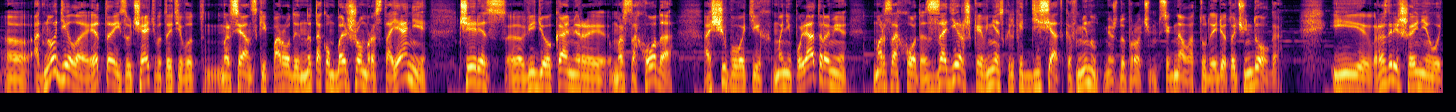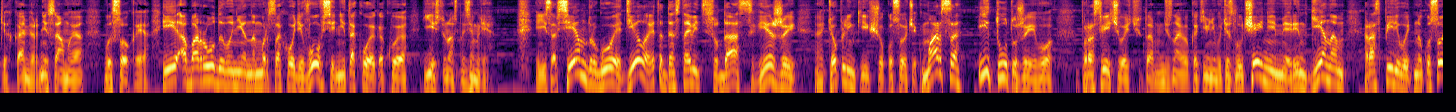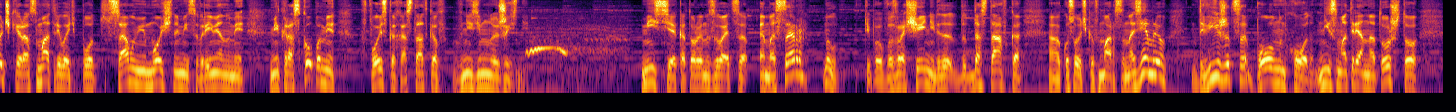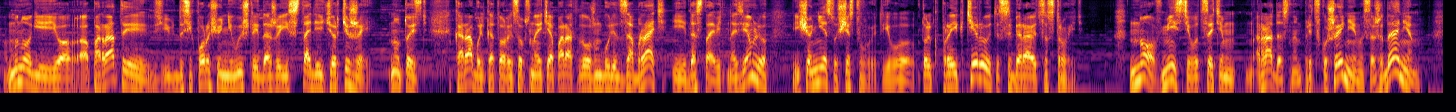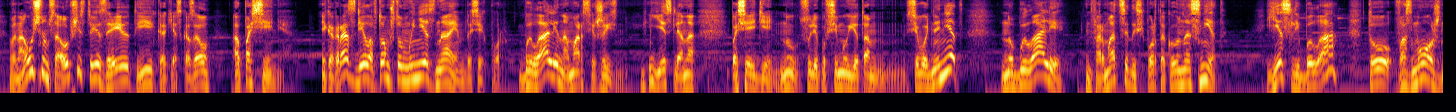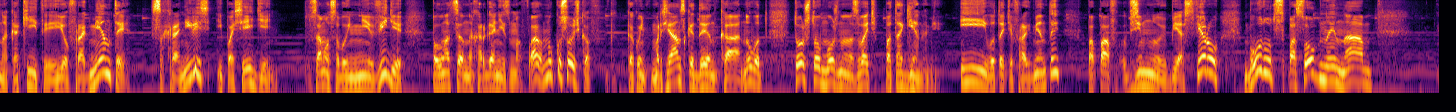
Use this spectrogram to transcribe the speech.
э, одно дело это изучать вот эти вот марсианские породы на таком большом расстоянии через э, видеокамеры марсохода, ощупывать их манипуляторами марсохода с задержкой в несколько десятков минут, между прочим. Сигнал оттуда идет очень долго. И разрешение у этих камер не самое высокое. И оборудование на марсоходе вовсе не такое, какое есть у нас на Земле. И совсем другое дело это доставить сюда свежий, э, тепленький еще кусочек Марса, и тут уже его просвечивать, там, не знаю, какими-нибудь излучениями, рентгеном, распиливать на кусочки, рассматривать под самыми мощными современными микроскопами в поисках остатков внеземной жизни. Миссия, которая называется МСР, ну, типа возвращение или доставка а, кусочков Марса на Землю, движется полным ходом, несмотря на то, что многие ее аппараты до сих пор еще не вышли даже из стадии чертежей. Ну, то есть корабль, который, собственно, эти аппараты должен будет забрать и доставить на Землю, еще не существует. Его только проектируют и собираются строить. Но вместе вот с этим радостным предвкушением и с ожиданием в научном сообществе зреют и, как я сказал, опасения – и как раз дело в том, что мы не знаем до сих пор, была ли на Марсе жизнь, есть ли она по сей день. Ну, судя по всему, ее там сегодня нет, но была ли, информации до сих пор такой у нас нет. Если была, то, возможно, какие-то ее фрагменты сохранились и по сей день само собой, не в виде полноценных организмов, а ну, кусочков какой-нибудь марсианской ДНК, ну вот то, что можно назвать патогенами. И вот эти фрагменты, попав в земную биосферу, будут способны на...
